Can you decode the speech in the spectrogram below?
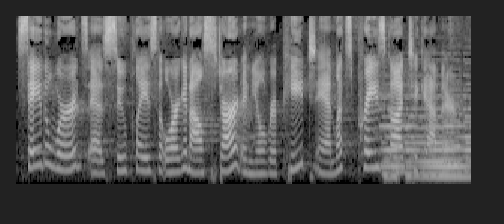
say the words as Sue plays the organ. I'll start and you'll repeat, and let's praise God together.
